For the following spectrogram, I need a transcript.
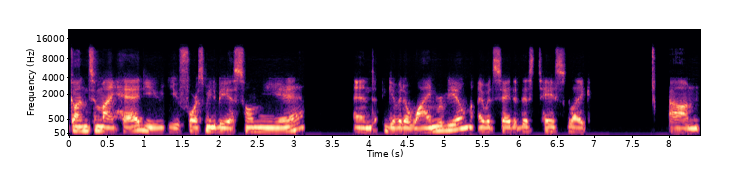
gun to my head you you force me to be a sommelier and give it a wine review i would say that this tastes like um,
